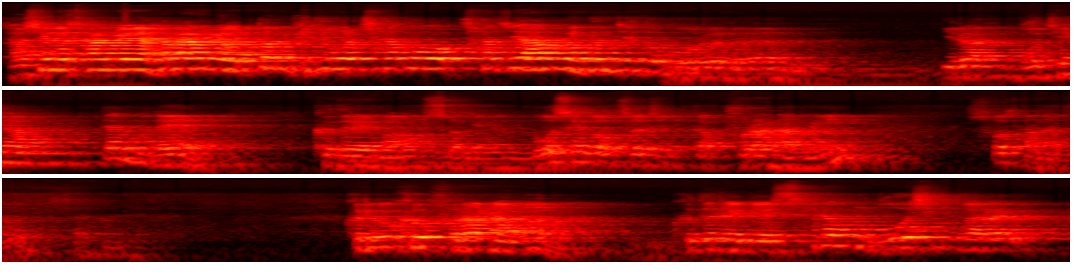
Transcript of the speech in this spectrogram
자신의 삶에 하나님이 어떤 비중을 차고 차지하고 있는지도 모르는 이러한 무지함 때문에 그들의 마음속에는 모세가 없어지니까 불안함이 솟아나기 시작합니다. 그리고 그 불안함은 그들에게 새로운 무엇인가를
